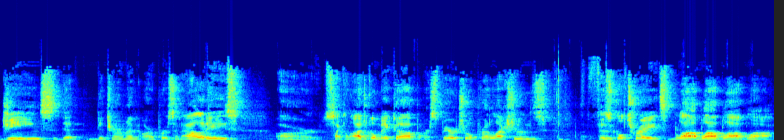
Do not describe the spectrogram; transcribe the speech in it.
genes that determine our personalities, our psychological makeup, our spiritual predilections, physical traits, blah, blah, blah, blah.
